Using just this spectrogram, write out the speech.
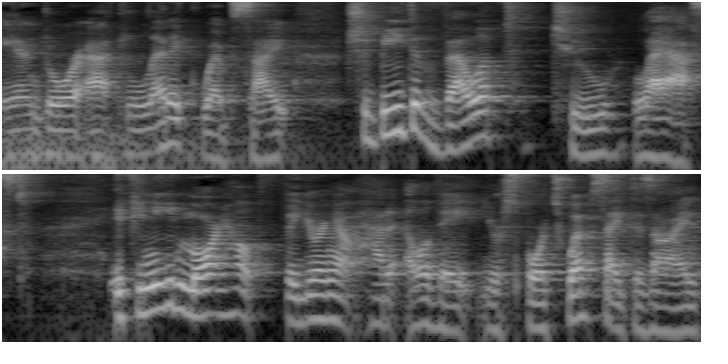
and or athletic website should be developed to last. If you need more help figuring out how to elevate your sports website design,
